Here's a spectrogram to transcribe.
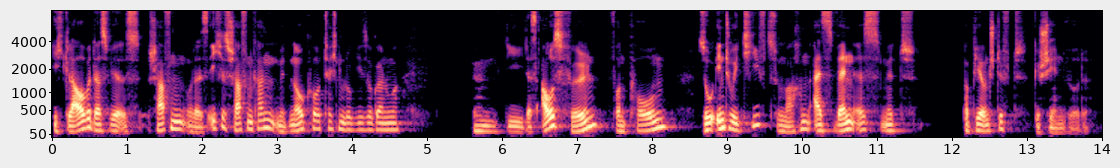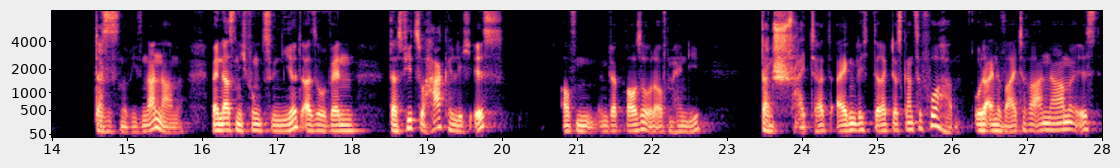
ich glaube, dass wir es schaffen oder dass ich es schaffen kann, mit No-Code-Technologie sogar nur, die, das Ausfüllen von Poem so intuitiv zu machen, als wenn es mit Papier und Stift geschehen würde. Das ist eine Riesenannahme. Wenn das nicht funktioniert, also wenn das viel zu hakelig ist, auf dem, im Webbrowser oder auf dem Handy, dann scheitert eigentlich direkt das ganze Vorhaben. Oder eine weitere Annahme ist,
